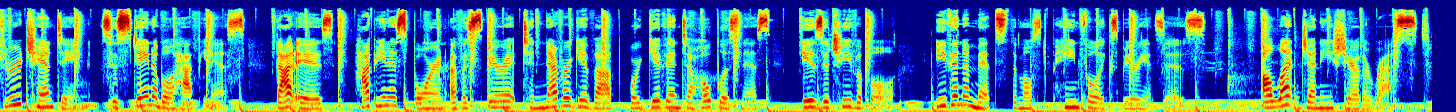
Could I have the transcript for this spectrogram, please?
Through chanting, sustainable happiness, that is, happiness born of a spirit to never give up or give in to hopelessness, is achievable, even amidst the most painful experiences. I'll let Jenny share the rest.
